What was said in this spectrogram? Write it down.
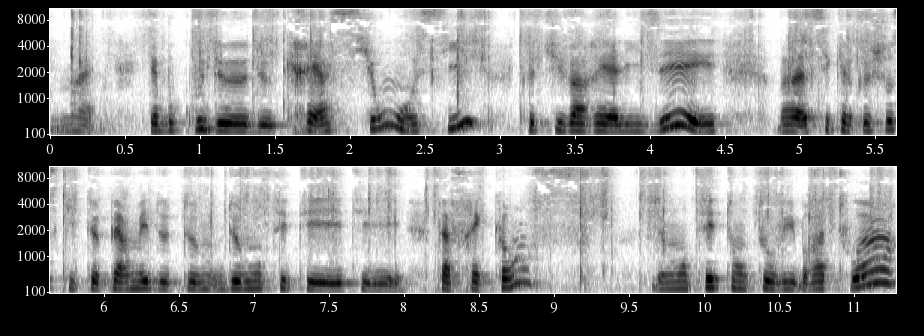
Il y a beaucoup de, création aussi que tu vas réaliser. Et bah, c'est quelque chose qui te permet de, de monter ta fréquence, de monter ton taux vibratoire,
